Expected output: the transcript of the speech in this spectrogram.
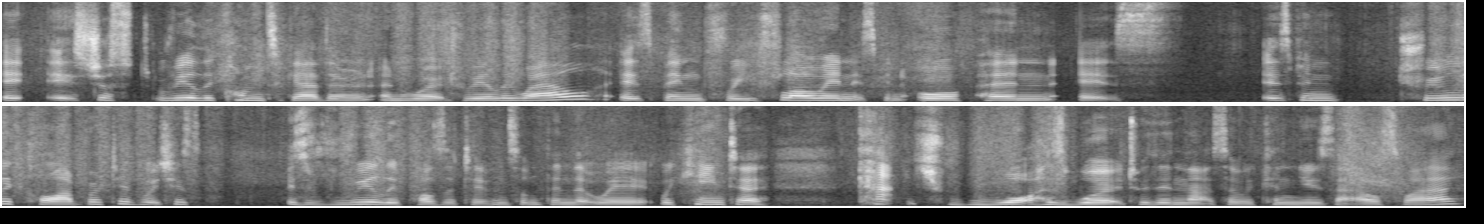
it, it's just really come together and worked really well. It's been free flowing, it's been open, it's it's been truly collaborative, which is is really positive and something that we're, we're keen to catch what has worked within that so we can use that elsewhere.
